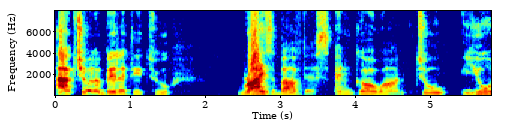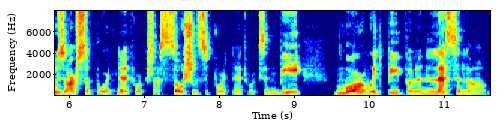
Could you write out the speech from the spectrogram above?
actual ability to rise above this and go on, to use our support networks, our social support networks, and be more with people and less alone.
